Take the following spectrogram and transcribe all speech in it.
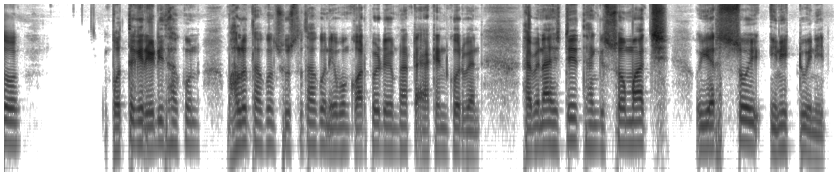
তো প্রত্যেকে রেডি থাকুন, ভালো থাকুন, সুস্থ থাকুন এবং কর্পোরেট ওয়েবনারটা অ্যাটেন্ড করবেন। Have a nice day thank you so much we are so innit to in it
